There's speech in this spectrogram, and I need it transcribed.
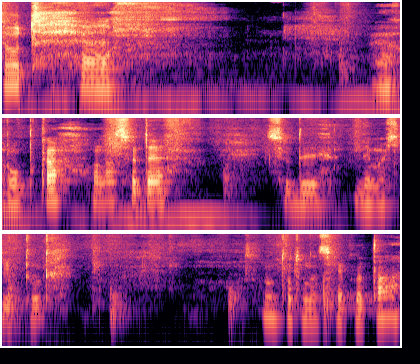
Тут е, е, грубка у нас іде. Сюди димохід тут. Ну, тут у нас є плита.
